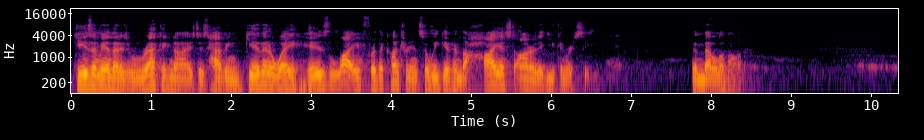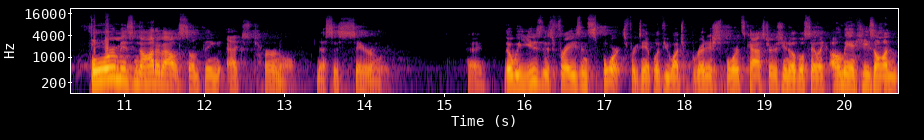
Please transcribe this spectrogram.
He is a man that is recognized as having given away his life for the country. And so we give him the highest honor that you can receive the Medal of Honor. Form is not about something external necessarily. Okay? Though we use this phrase in sports. For example, if you watch British sportscasters, you know, they'll say, like, oh man, he's on,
